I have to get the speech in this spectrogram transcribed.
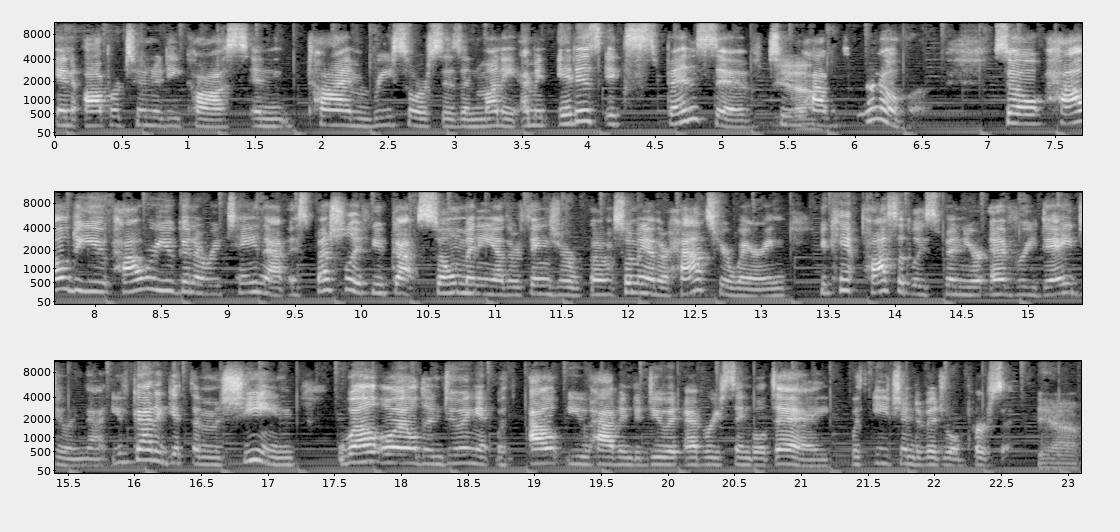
in opportunity costs in time resources and money. I mean it is expensive to yeah. have turnover. So how do you how are you going to retain that especially if you've got so many other things you're uh, so many other hats you're wearing you can't possibly spend your every day doing that. You've got to get the machine well oiled and doing it without you having to do it every single day with each individual person. Yeah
